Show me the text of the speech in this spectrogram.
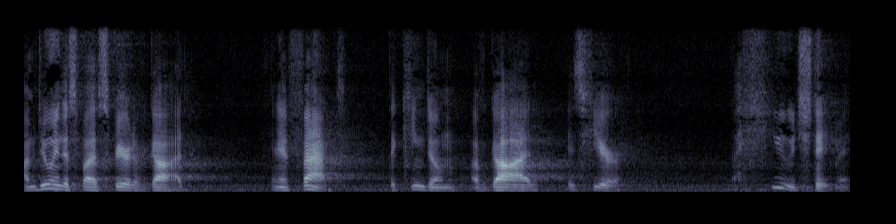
I'm doing this by the Spirit of God. And in fact, the kingdom of God is here. Huge statement.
